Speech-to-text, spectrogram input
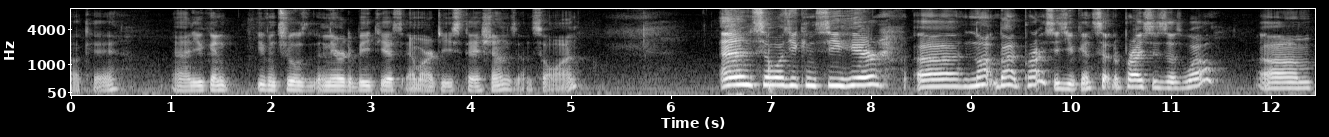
okay. And you can even choose the near the BTS MRT stations and so on. And so as you can see here uh, not bad prices. You can set the prices as well. Um,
